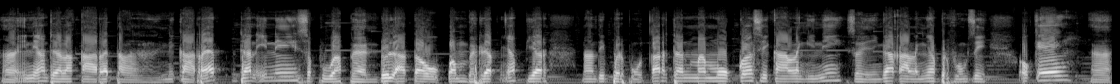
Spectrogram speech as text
Nah ini adalah karet. Nah ini karet dan ini sebuah bandul atau pemberatnya biar nanti berputar dan memukul si kaleng ini sehingga kalengnya berfungsi. Oke Nah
